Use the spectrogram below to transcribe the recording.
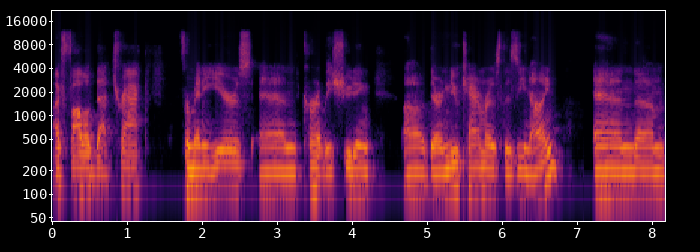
I've followed that track for many years and currently shooting uh, their new cameras, the Z9. And um,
